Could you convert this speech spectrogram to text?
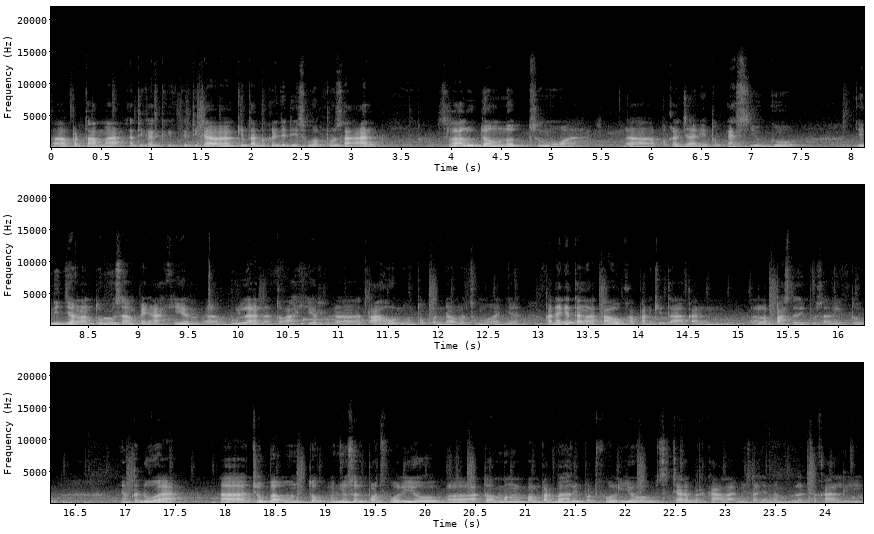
uh, pertama ketika ketika kita bekerja di sebuah perusahaan selalu download semua uh, pekerjaan itu as you go. Jadi jangan tunggu sampai akhir uh, bulan atau akhir uh, tahun untuk mendownload semuanya. Karena kita nggak tahu kapan kita akan lepas dari perusahaan itu. Yang kedua, uh, coba untuk menyusun portfolio uh, atau memperbaharui portfolio secara berkala, misalnya enam bulan sekali.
